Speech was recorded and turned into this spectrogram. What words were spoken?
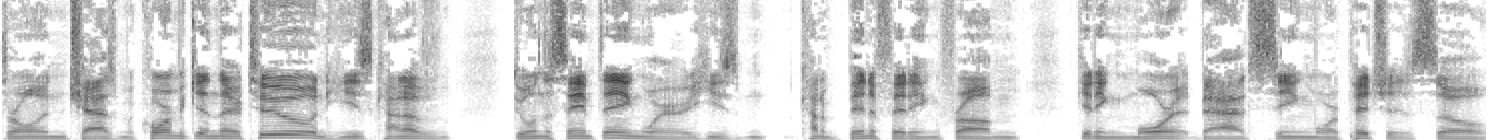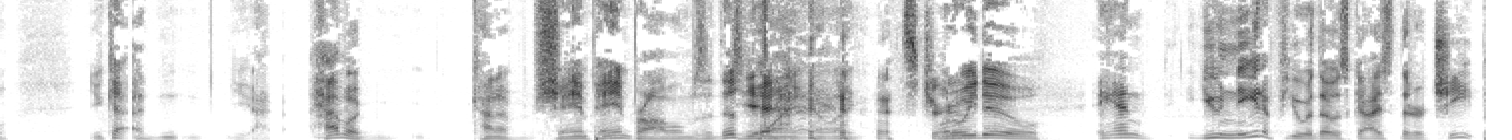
throwing Chas McCormick in there too, and he's kind of doing the same thing where he's kind of benefiting from getting more at bats, seeing more pitches. So you got you have a kind of champagne problems at this Yeah, point. Like, that's true. What do we do? and you need a few of those guys that are cheap.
